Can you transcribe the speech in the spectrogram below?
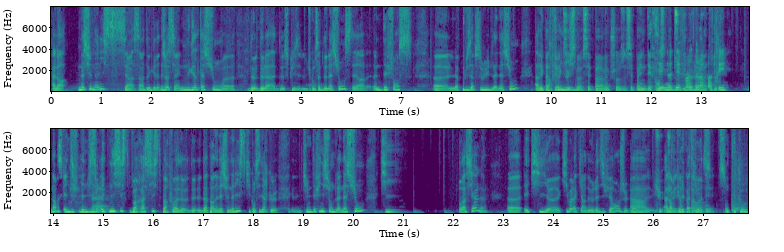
Alors, nationaliste, c'est un, degré. Déjà, c'est une exaltation euh, de, de la, de ce que- du concept de nation, c'est-à-dire une défense euh, la plus absolue de la nation, avec Et parfois une c'est pas la même chose. C'est pas une défense. C'est une défense de la patrie. Non, parce qu'il y a une, dif- il y a une vision Ah. ethniciste, voire raciste parfois de, de, de la part des nationalistes qui considèrent que qu'il y a une définition de la nation qui raciale euh, et qui, euh, qui voilà qui a un degré différent. Je vais pas, Ah, tu- alors que les patriotes sont plutôt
